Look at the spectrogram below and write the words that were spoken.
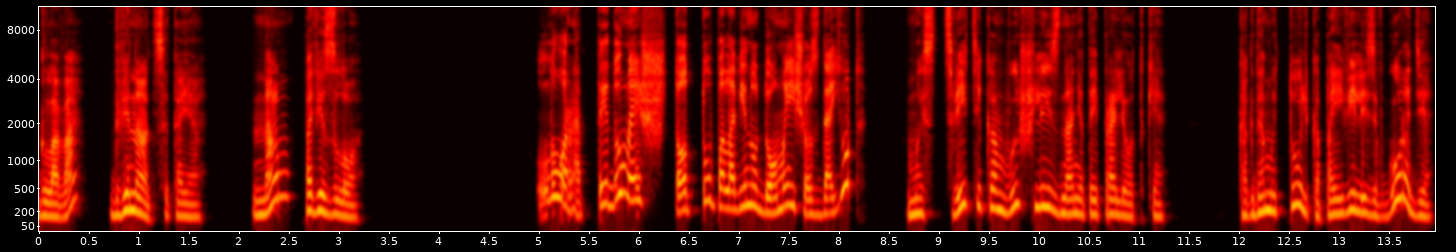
Глава 12. Нам повезло. «Лора, ты думаешь, что ту половину дома еще сдают?» Мы с Цветиком вышли из нанятой пролетки. Когда мы только появились в городе,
